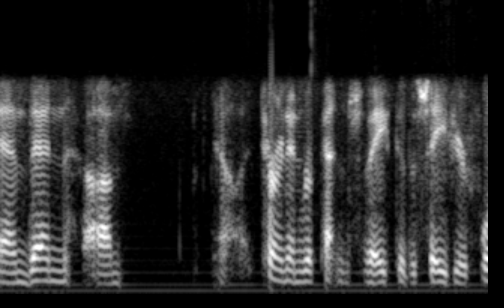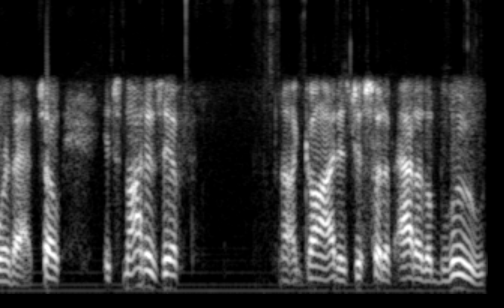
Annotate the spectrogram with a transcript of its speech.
and then um, uh, turn in repentance faith to the Savior for that. So it's not as if uh, God is just sort of out of the blue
